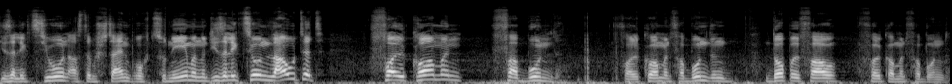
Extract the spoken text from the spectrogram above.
diese Lektion aus dem Steinbruch zu nehmen. Und diese Lektion lautet, vollkommen verbunden. Vollkommen verbunden, Doppel-V, vollkommen verbunden.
